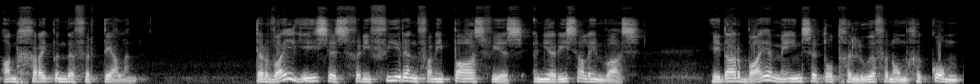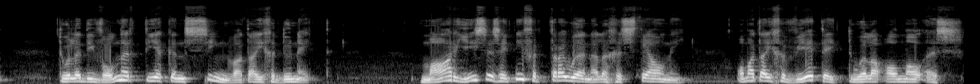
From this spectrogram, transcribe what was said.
aangrypende vertelling. Terwyl Jesus vir die viering van die Paasfees in Jerusalem was, het daar baie mense tot geloof in hom gekom toe hulle die wondertekens sien wat hy gedoen het. Maar Jesus het nie vertroue in hulle gestel nie omdat hy geweet het hoe hulle almal is.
